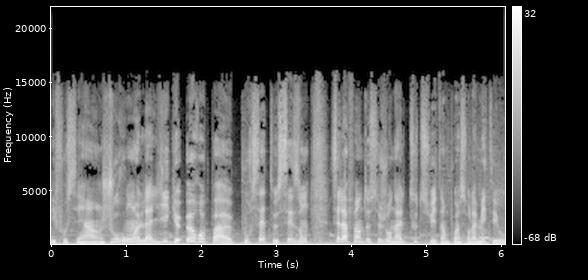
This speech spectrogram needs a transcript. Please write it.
Les Phocéens joueront la Ligue Europa pour cette saison. C'est la fin de ce journal. Tout de suite, sur la météo.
